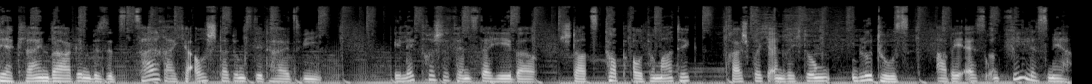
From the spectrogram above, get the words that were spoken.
Der Kleinwagen besitzt zahlreiche Ausstattungsdetails wie elektrische Fensterheber, Start-Stop-Automatik, Freisprecheinrichtung, Bluetooth, ABS und vieles mehr.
